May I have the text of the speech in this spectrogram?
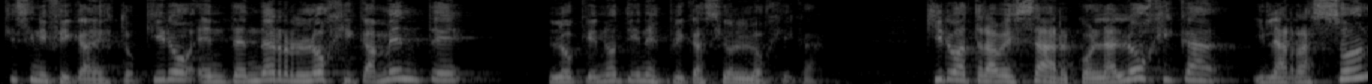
¿Qué significa esto? Quiero entender lógicamente lo que no tiene explicación lógica. Quiero atravesar con la lógica y la razón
